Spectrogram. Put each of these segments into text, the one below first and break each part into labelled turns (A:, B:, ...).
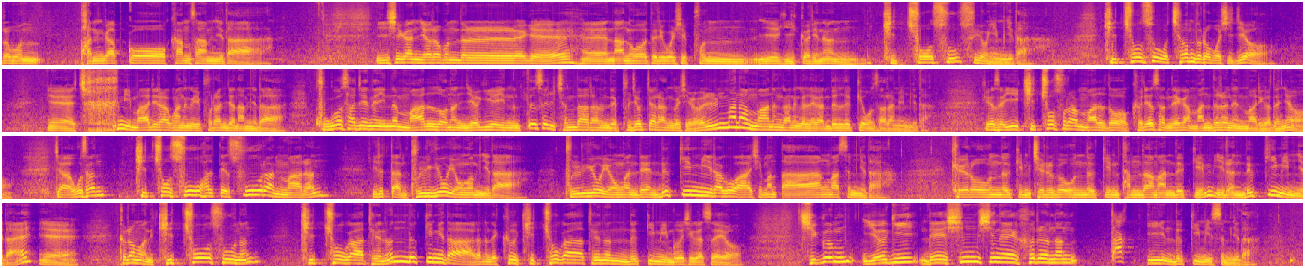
A: 여러분 반갑고 감사합니다. 이 시간 여러분들에게 나누어 드리고 싶은 얘기거리는 기초수 수용입니다. 기초수 처음 들어보시죠? 예, 참 이 말이라고 하는 것이 불완전합니다. 국어 사전에 있는 말로는 여기에 있는 뜻을 전달하는데 부적절한 것이 얼마나 많은가 하는 걸 내가 늘 느껴온 사람입니다. 그래서 이 기초수란 말도 그래서 내가 만들어낸 말이거든요. 자, 우선 기초수 할 때 수란 말은 일단 불교 용어입니다. 불교 용어인데 느낌이라고 아시면 딱 맞습니다. 괴로운 느낌, 즐거운 느낌, 담담한 느낌, 이런 느낌입니다. 예. 그러면 기초수는 기초가 되는 느낌이다. 그런데 그 기초가 되는 느낌이 무엇이겠어요? 지금 여기 내 심신에 흐르는 딱 이 느낌이 있습니다.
